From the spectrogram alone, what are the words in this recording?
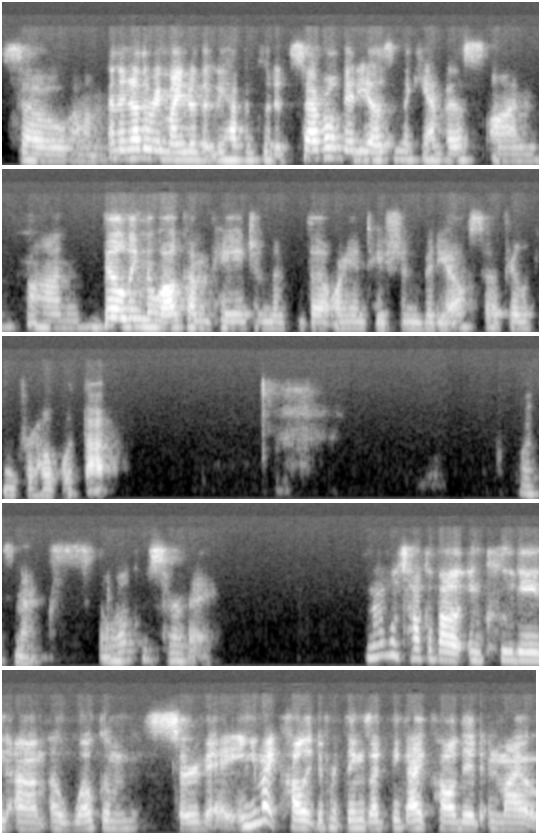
So, um, and another reminder that we have included several videos in the Canvas on, on building the welcome page and the, the orientation video. So if you're looking for help with that. What's next? The welcome survey. Now we'll talk about including um, a welcome survey. And you might call it different things. I think I called it in my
